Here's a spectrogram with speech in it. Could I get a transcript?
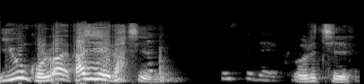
이건 곤란해. 다시 해, 다시. 그렇지.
